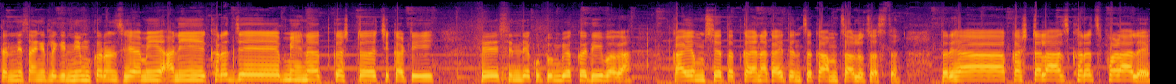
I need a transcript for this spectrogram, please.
त्यांनी सांगितलं की निमकरंज हे आम्ही आणि खरंच जे मेहनत कष्ट चिकाटी हे शिंदे कुटुंबीय कधी बघा कायम शेतात काय ना काय त्यांचं काम चालूच असतं. तर ह्या कष्टाला आज खरंच फळ आलं आहे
